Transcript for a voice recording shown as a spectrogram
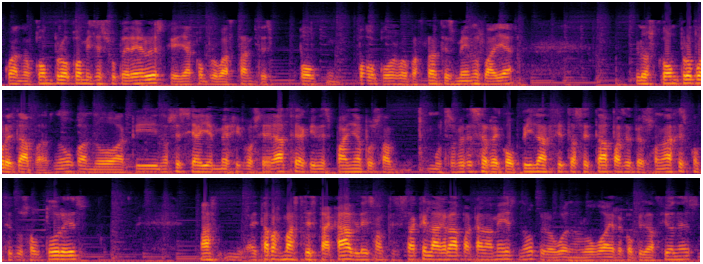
cuando compro cómics de superhéroes, que ya compro bastantes, po pocos o bastantes menos, vaya, los compro por etapas, ¿no? Cuando aquí, no sé si hay en México se hace, aquí en España, pues muchas veces se recopilan ciertas etapas de personajes con ciertos autores más, etapas más destacables, aunque se saque la grapa cada mes, ¿no? Pero bueno, luego hay recopilaciones.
